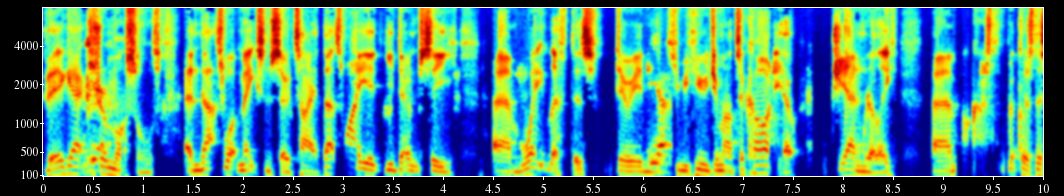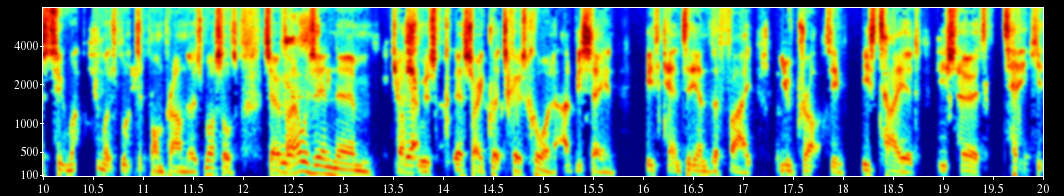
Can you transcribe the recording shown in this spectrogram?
big extra yeah. muscles, and that's what makes them so tired. That's why you, you don't see um, weightlifters doing yeah. huge amounts of cardio generally. Um, because, because there's too much too much blood to pump around those muscles. So if yes. I was in um, Joshua's, uh, sorry, Klitschko's corner, I'd be saying, He's getting to the end of the fight. You've dropped him. He's tired. He's hurt. Take your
